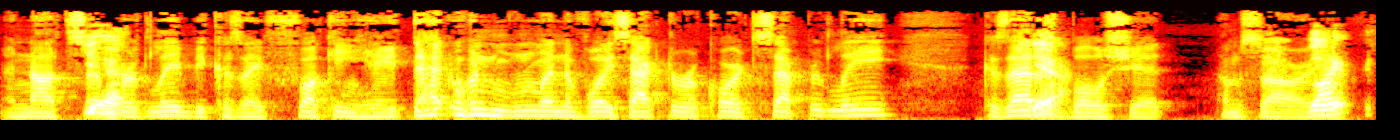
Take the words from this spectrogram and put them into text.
and not Yeah. separately because I fucking hate that when when a voice actor records separately because that is Yeah. bullshit. I'm sorry. like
